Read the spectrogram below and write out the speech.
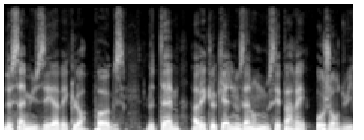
de s'amuser avec leurs pogs, le thème avec lequel nous allons nous séparer aujourd'hui.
